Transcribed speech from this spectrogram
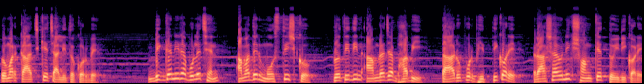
তোমার কাজকে চালিত করবে। বিজ্ঞানীরা বলেছেন, আমাদের মস্তিষ্ক প্রতিদিন আমরা যা ভাবি তার উপর ভিত্তি করে রাসায়নিক সংকেত তৈরি করে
